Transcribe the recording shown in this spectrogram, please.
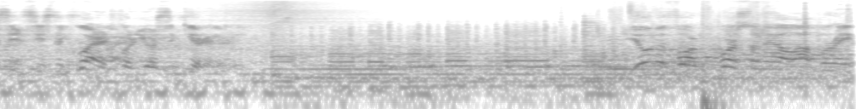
presence is required for your security. Uniformed personnel operate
